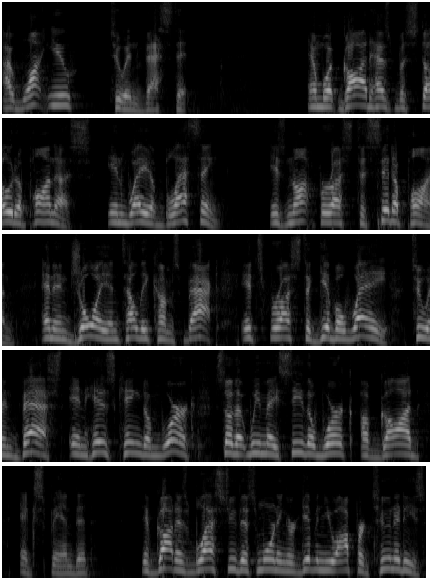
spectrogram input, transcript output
I want you to invest it. And what God has bestowed upon us in way of blessing is not for us to sit upon and enjoy until He comes back. It's for us to give away, to invest in His kingdom work so that we may see the work of God expanded. If God has blessed you this morning or given you opportunities,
